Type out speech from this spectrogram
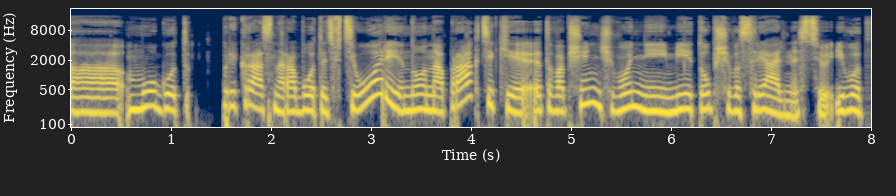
э, могут прекрасно работать в теории, но на практике это вообще ничего не имеет общего с реальностью. И вот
